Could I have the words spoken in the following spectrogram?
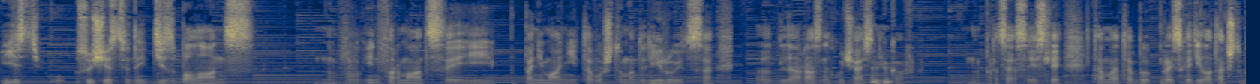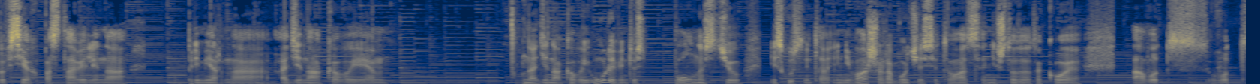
есть существенный дисбаланс в информации и понимании того, что моделируется э, для разных участников mm-hmm. процесса. Если там это бы происходило так, чтобы всех поставили на примерно одинаковые на одинаковый уровень, то есть полностью искусственный. Это не ваша рабочая ситуация, не что-то такое, а вот, вот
